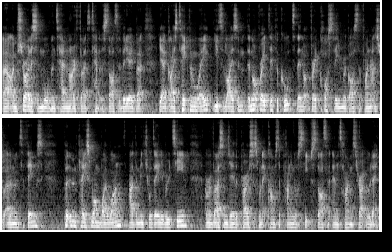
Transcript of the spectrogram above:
Uh, I'm sure I listed more than 10 and I referred to 10 at the start of the video, but yeah, guys, take them away, utilize them. They're not very difficult, they're not very costly in regards to the financial element of things. Put them in place one by one, add them into your daily routine, and reverse engineer the process when it comes to planning your sleep start and end times throughout your day.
